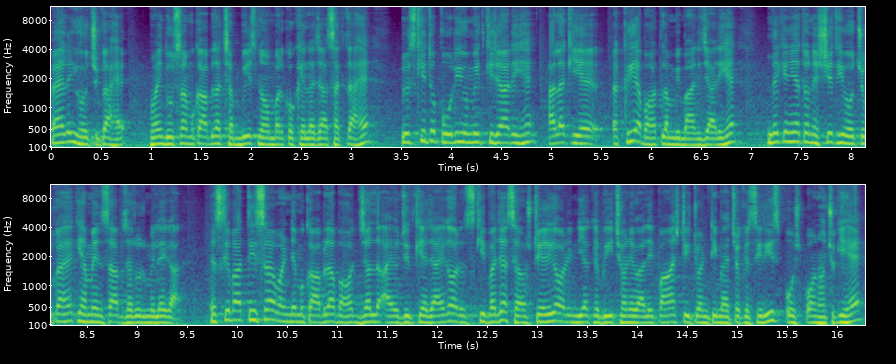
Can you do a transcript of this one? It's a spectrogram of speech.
पहले ही हो चुका है। वहीं दूसरा मुकाबला 26 नवंबर को खेला जा सकता है। तो इसकी तो पूरी उम्मीद की जा रही है। हालाँकि यह प्रक्रिया बहुत लंबी मानी जा रही है, लेकिन यह तो निश्चित ही हो चुका है कि हमें इंसाफ ज़रूर मिलेगा। इसके बाद तीसरा वनडे मुकाबला बहुत जल्द आयोजित किया जाएगा और इसकी वजह से ऑस्ट्रेलिया और इंडिया के बीच होने वाली पाँच टी मैचों की सीरीज़ पोस्टपोन हो चुकी है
